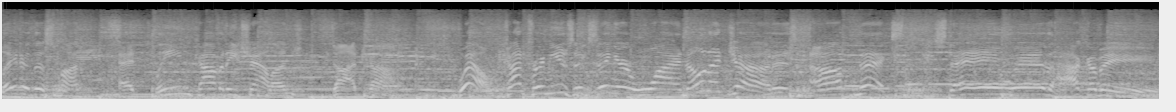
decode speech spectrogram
later this month at cleancomedy.challenge.com. Well, country music singer Wynonna Judd is up next. Stay with Huckabee.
